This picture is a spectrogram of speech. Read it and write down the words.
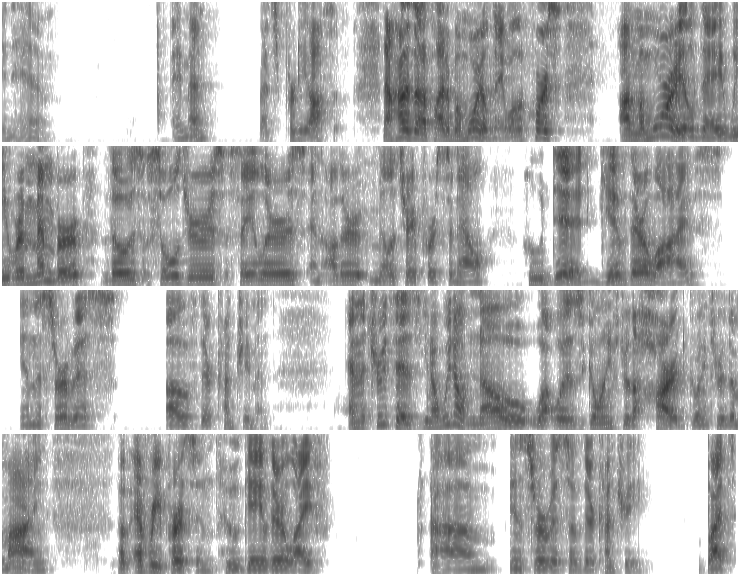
in him. Amen? That's pretty awesome. Now, how does that apply to Memorial Day? Well, of course, on Memorial Day, we remember those soldiers, sailors, and other military personnel who did give their lives in the service of their countrymen. And the truth is, you know, we don't know what was going through the heart, going through the mind of every person who gave their life um, in service of their country. But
